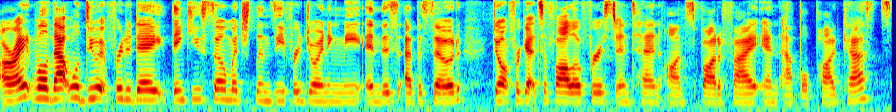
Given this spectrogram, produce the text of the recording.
All right, well, that will do it for today. Thank you so much, Lindsay, for joining me in this episode. Don't forget to follow First and 10 on Spotify and Apple Podcasts.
